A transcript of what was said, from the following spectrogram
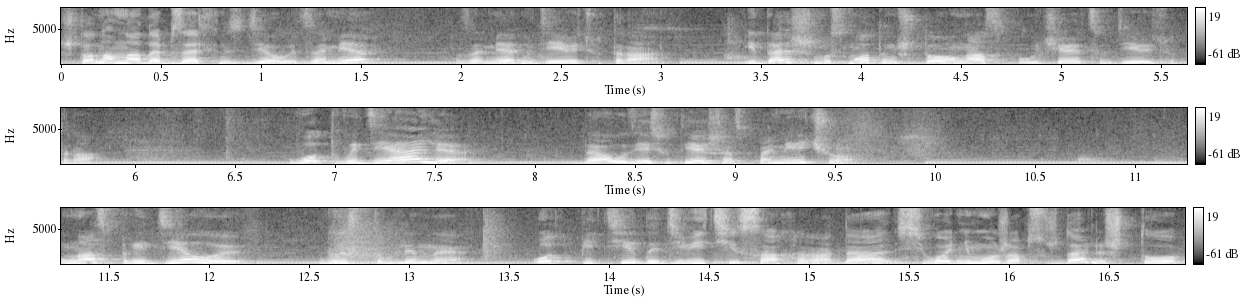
Что нам надо обязательно сделать? Замер, замер в 9 утра. И дальше мы смотрим, что у нас получается в 9 утра. Вот в идеале, да, вот здесь вот я сейчас помечу, у нас пределы выставлены от 5 до 9 сахара. Да? Сегодня мы уже обсуждали, что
